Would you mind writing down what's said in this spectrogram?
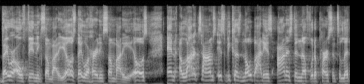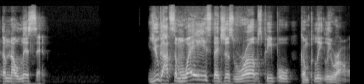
They were offending somebody else. They were hurting somebody else. And a lot of times it's because nobody is honest enough with a person to let them know, listen, you got some ways that just rubs people completely wrong.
